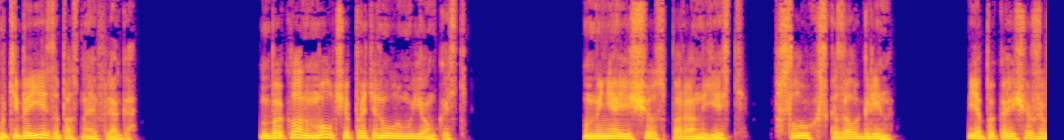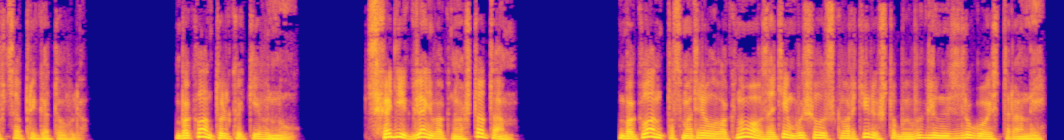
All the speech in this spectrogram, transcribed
У тебя есть запасная фляга? Баклан молча протянул ему емкость. У меня еще спаран есть, вслух сказал Грин. Я пока еще живца приготовлю. Баклан только кивнул. Сходи, глянь в окно, что там? Баклан посмотрел в окно, а затем вышел из квартиры, чтобы выглянуть с другой стороны.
